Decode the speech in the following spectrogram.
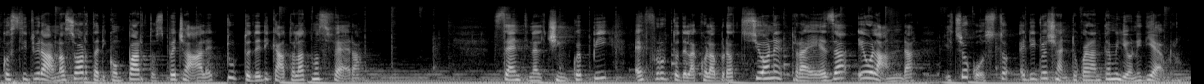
costituirà una sorta di comparto speciale tutto dedicato all'atmosfera. Sentinel 5P è frutto della collaborazione tra ESA e Olanda. Il suo costo è di 240 milioni di euro.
